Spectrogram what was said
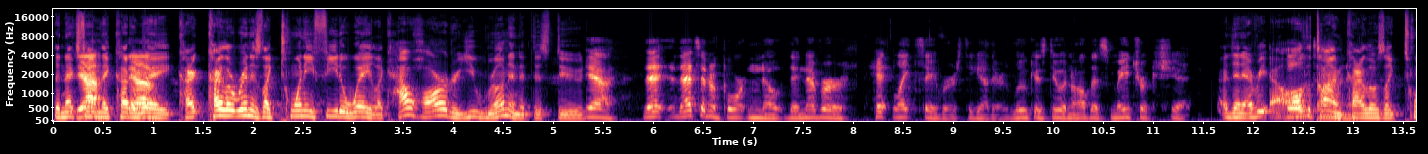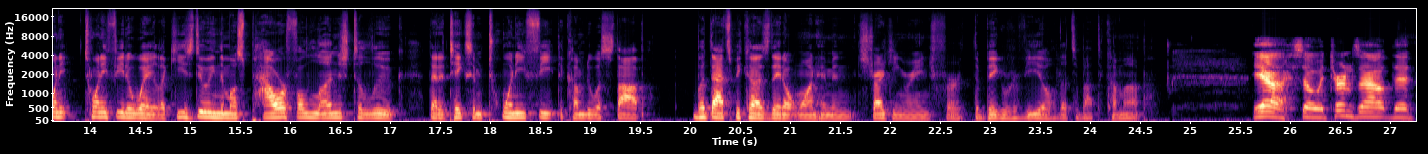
The next Yeah, time they cut yeah. away, Ky- Kylo Ren is like 20 feet away. Like, how hard are you running at this dude? Yeah, that that's an important note. They never hit lightsabers together. Luke is doing all this Matrix shit. And then every all the the time, time. Kylo's like 20, 20 feet away. Like he's doing the most powerful lunge to Luke that it takes him 20 feet to come to a stop. But that's because they don't want him in striking range for the big reveal that's about to come up. Yeah, so it turns out that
